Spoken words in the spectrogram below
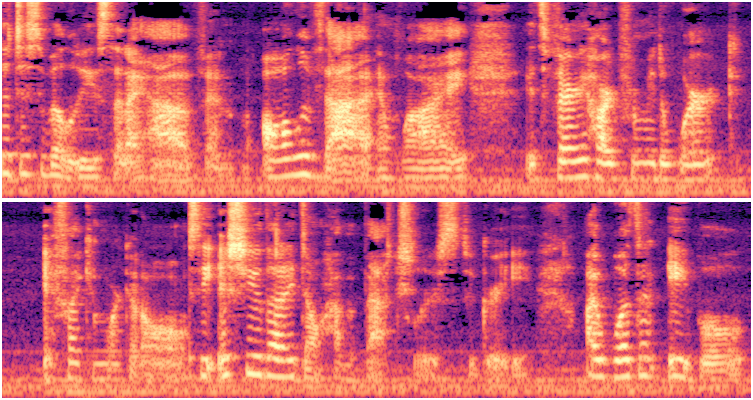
the disabilities that I have and all of that and why it's very hard for me to work if I can work at all. It's the issue that I don't have a bachelor's degree. I wasn't able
